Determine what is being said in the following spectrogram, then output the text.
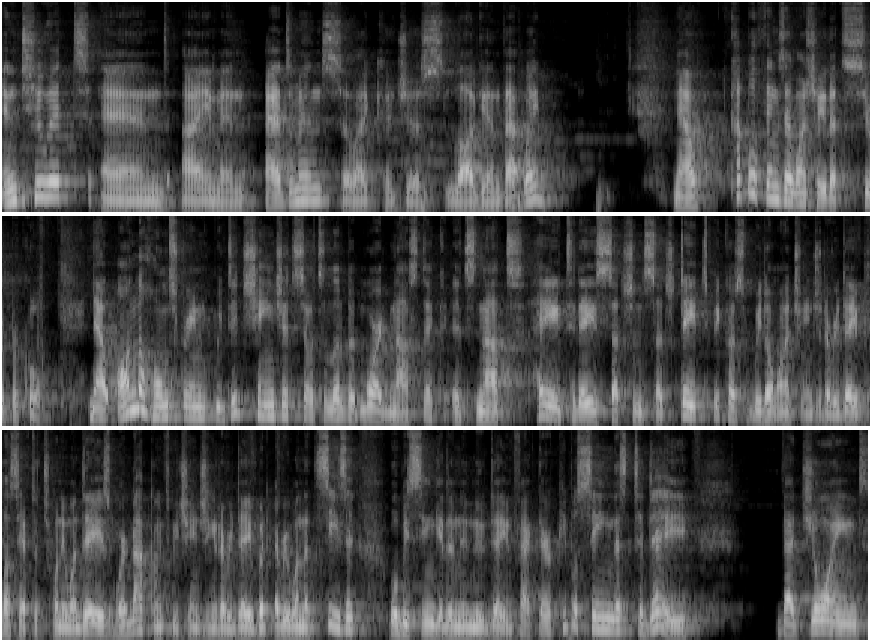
into it. And I'm an admin, so I could just log in that way. Now, a couple of things I want to show you that's super cool. Now, on the home screen, we did change it so it's a little bit more agnostic. It's not, hey, today's such and such date, because we don't want to change it every day. Plus, after 21 days, we're not going to be changing it every day, but everyone that sees it will be seeing it in a new day. In fact, there are people seeing this today that joined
